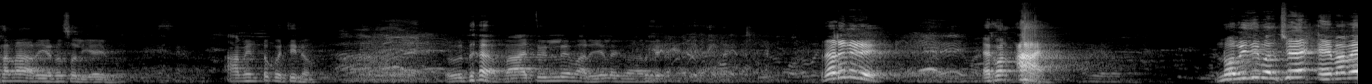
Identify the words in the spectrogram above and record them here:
খানা আর এটা চলিয়ে আমিন তো কইতি ন। লাগবে এখন আয় নবীজি বলছে, এভাবে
